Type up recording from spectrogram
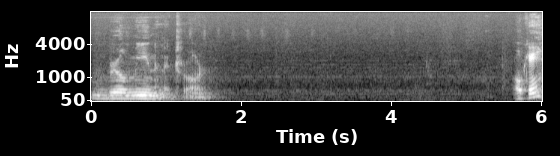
bromine electrode. Okay.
